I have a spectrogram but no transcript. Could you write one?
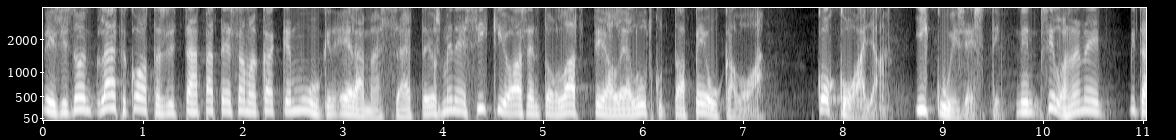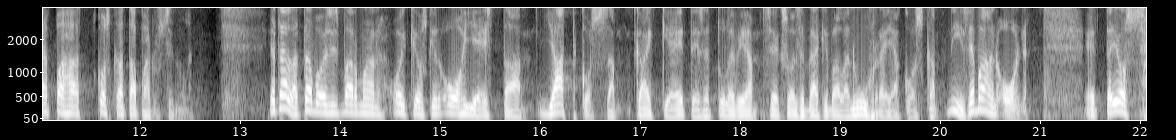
Niin siis noin lähtökohtaisesti tähän pätee saman kaikkeen muuhunkin elämässä, että jos menee sikioasentoon lattialle ja lutkuttaa peukaloa koko ajan, ikuisesti, niin silloinhan ei mitään pahaa koskaan tapahdu sinulle. Ja tällä tavoin siis varmaan oikeuskin ohjeistaa jatkossa kaikkia eteensä tulevia seksuaalisen väkivallan uhreja, koska niin se vaan on. Että jos,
